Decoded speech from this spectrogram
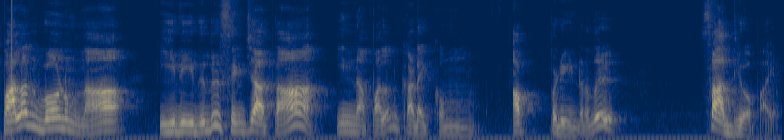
பலன் வேணும்னா இது இது இது செஞ்சாதான் இன்ன பலன் கிடைக்கும். அப்படின்றது சாத்தியோபாயம்.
